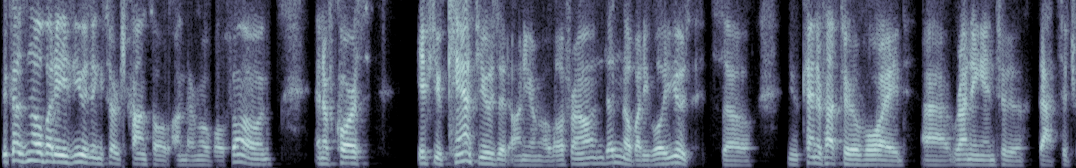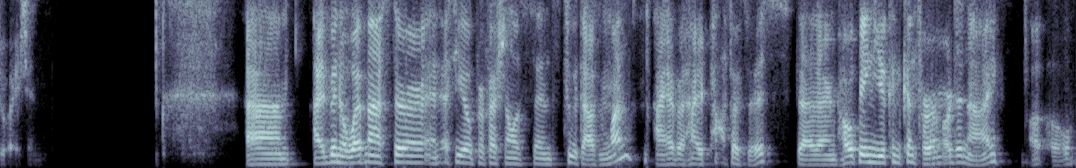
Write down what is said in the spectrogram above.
because nobody is using Search Console on their mobile phone. And of course, if you can't use it on your mobile phone, then nobody will use it. So you kind of have to avoid uh, running into that situation. Um, I've been a webmaster and SEO professional since 2001. I have a hypothesis that I'm hoping you can confirm or deny. Uh-oh.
